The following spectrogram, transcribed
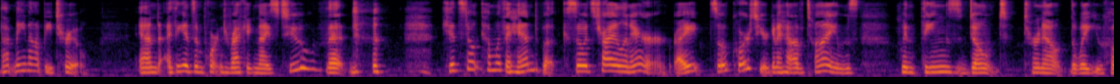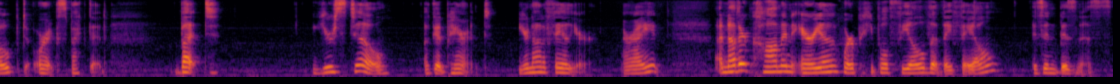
that may not be true. And I think it's important to recognize too that kids don't come with a handbook. So it's trial and error, right? So, of course, you're going to have times when things don't turn out the way you hoped or expected. But you're still a good parent. You're not a failure, all right? Another common area where people feel that they fail is in business.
